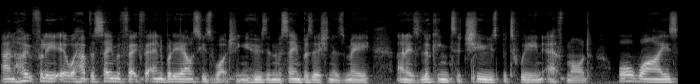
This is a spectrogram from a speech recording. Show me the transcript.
And hopefully it will have the same effect for anybody else who's watching who's in the same position as me and is looking to choose between Fmod or Wwise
